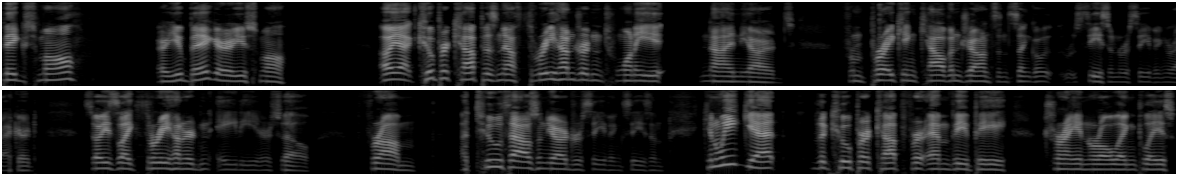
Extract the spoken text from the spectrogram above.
big, small? Are you big or are you small? Oh yeah, Cooper Kupp is now 329 yards from breaking Calvin Johnson's single season receiving record. So he's like 380 or so from a 2,000 yard receiving season. Can we get the Cooper Kupp for MVP train rolling, please?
